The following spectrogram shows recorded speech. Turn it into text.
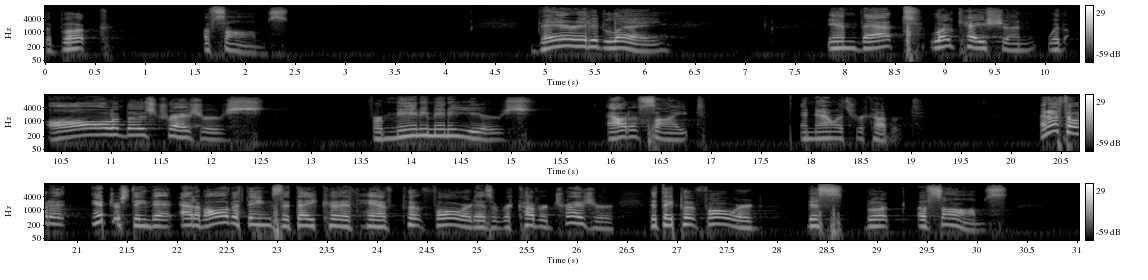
the Book of Psalms. There it had lay in that location with all of those treasures for many, many years out of sight, and now it's recovered. And I thought it interesting that out of all the things that they could have put forward as a recovered treasure, that they put forward this book of Psalms.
